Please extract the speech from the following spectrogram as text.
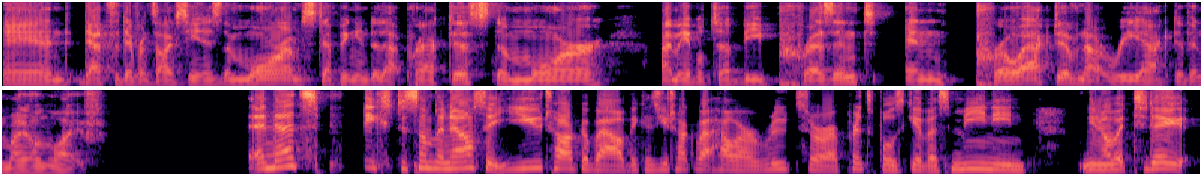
And that's the difference i've seen is the more i'm stepping into that practice the more i'm able to be present and proactive not reactive in my own life And that speaks to something else that you talk about because you talk about how our roots or our principles give us meaning. You know, but today,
